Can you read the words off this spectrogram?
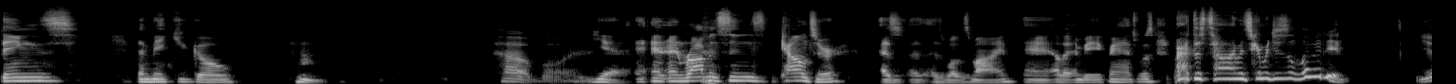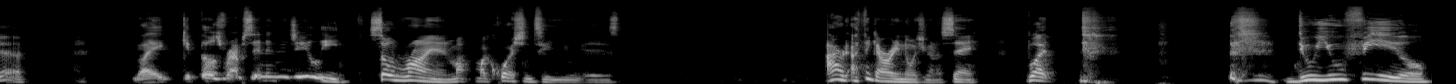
Things that make you go, hmm. Oh boy. Yeah, and and, and Robinson's counter, as as well as mine and other NBA fans, was practice time and scrimmages are limited. Yeah. Like, get those reps in in the G League. So Ryan, my, my question to you is, I already- I think I already know what you're gonna say, but do you feel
